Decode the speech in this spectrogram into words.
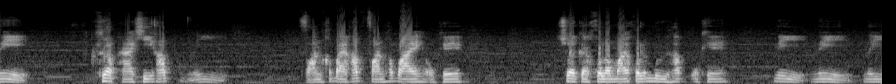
นี่ เคลือบฮาคีครับ นี่ ฟันเข้าไปครับ ฟันเข้าไป โอเค ช่วยกันคนละไม้คนละมือครับ โอเค นี่นี่นี่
